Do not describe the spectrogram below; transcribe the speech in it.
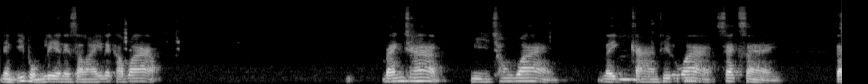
อย่างที่ผมเรียนในสไลด์นะครับว่า แบงก์ชาติมีช่องว่างในการที่เรียกว่าแทรกแซงแต่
